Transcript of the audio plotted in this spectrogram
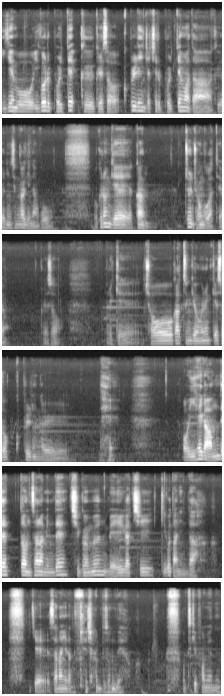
이게 뭐 이거를 볼 때 그 그래서 커플링 자체를 볼 때마다 그 연인 생각이 나고 뭐 그런 게 약간 저는 좋은 것 같아요. 그래서 이렇게 저 같은 경우는 계속 커플링을 네. 어, 이해가 안 됐던 사람인데 지금은 매일같이 끼고 다닌다. 이게 사랑이라는 게 참 무섭네요. 어떻게 보면은.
